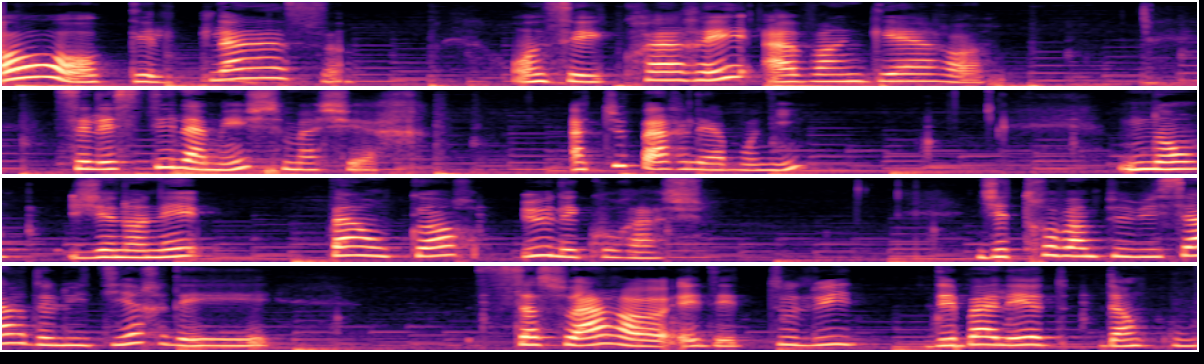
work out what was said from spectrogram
Oh, quelle classe! On se croirait avant-guerre. C'est le style amiche, ma chère. As-tu parlé à Bonnie? Non, je n'en ai pas encore eu le courage. Je trouve un peu bizarre de lui dire de s'asseoir et de tout lui déballer d'un coup.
